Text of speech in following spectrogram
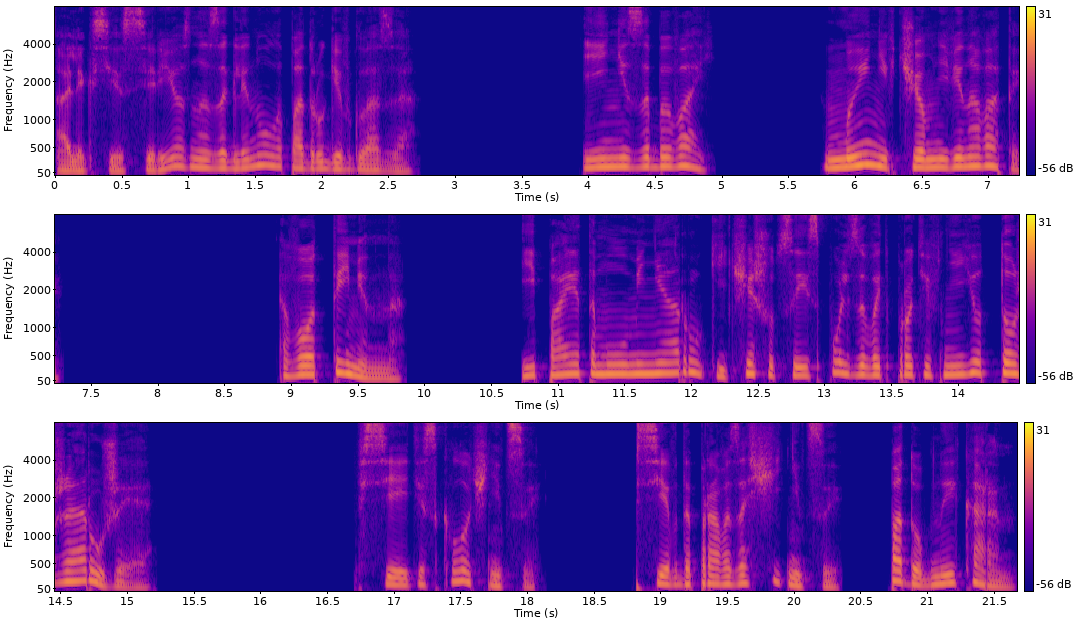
Алексис серьезно заглянула подруге в глаза. И не забывай, мы ни в чем не виноваты. Вот именно. И поэтому у меня руки чешутся использовать против нее тоже оружие. Все эти склочницы, псевдоправозащитницы, подобные Карен,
